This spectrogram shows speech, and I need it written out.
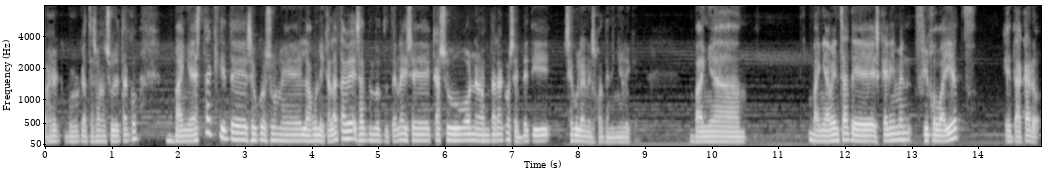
horrek borrokatzen zoan zuretako, baina ez dakit e, zeukozun e, lagunik, alata be, esaten dututen naiz e, kasu hona ontarako, ze beti segulan ez joaten inorekin. Baina, baina bentsat eskarimen fijo baietz, eta karo,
